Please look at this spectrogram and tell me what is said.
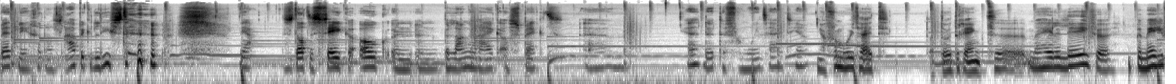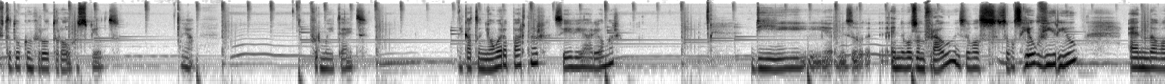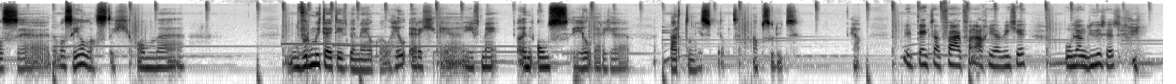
bed liggen, dan slaap ik het liefst. ja, dus dat is zeker ook een, een belangrijk aspect. Um, de, de vermoeidheid, ja. Ja, vermoeidheid, dat doordrenkt uh, mijn hele leven. Bij mij heeft dat ook een grote rol gespeeld. Ja, vermoeidheid. Ik had een jongere partner, zeven jaar jonger. Die, en dat was een vrouw, ze was, ze was heel viriel. En dat was, uh, dat was heel lastig om... Uh, vermoeidheid heeft bij mij ook wel heel erg, uh, heeft mij in ons heel erg parten gespeeld. Absoluut. Ja. Ik denk dan vaak van, ach ja, weet je, hoe lang duurt het?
